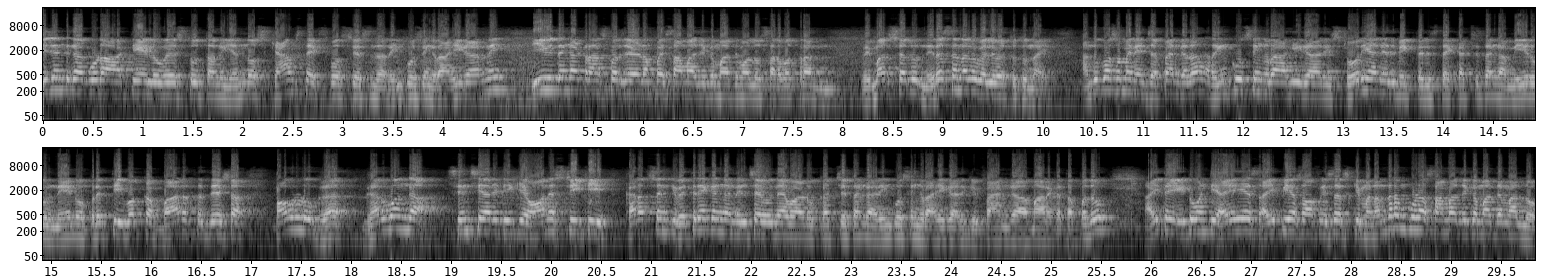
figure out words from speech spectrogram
ఏజెంట్గా కూడా ఆర్టీఐలు వేస్తూ తను ఎన్నో స్కామ్స్ని ఎక్స్పోజ్ చేసిన రింకు సింగ్ రాహి గారిని. ఈ విధంగా ట్రాన్స్ఫర్ చేయడంపై సామాజిక మాధ్యమాల్లో సర్వత్రా విమర్శలు నిరసనలు వెల్లువెత్తుతున్నాయి. అందుకోసమే నేను చెప్పాను కదా రింకు సింగ్ రాహి గారి స్టోరీ అనేది మీకు తెలిస్తే ఖచ్చితంగా మీరు నేను ప్రతి ఒక్క భారతదేశ పౌరుడు గ- గర్వంగా సిన్సియారిటీకి ఆనెస్టీకి కరప్షన్కి వ్యతిరేకంగా నిలిచే ఉండేవాడు ఖచ్చితంగా రింకు సింగ్ రాహి గారికి ఫ్యాన్గా మారక తప్పదు. అయితే ఇటువంటి ఐఏఎస్ ఐపీఎస్ ఆఫీసర్స్కి మనందరం కూడా సామాజిక మాధ్యమాల్లో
